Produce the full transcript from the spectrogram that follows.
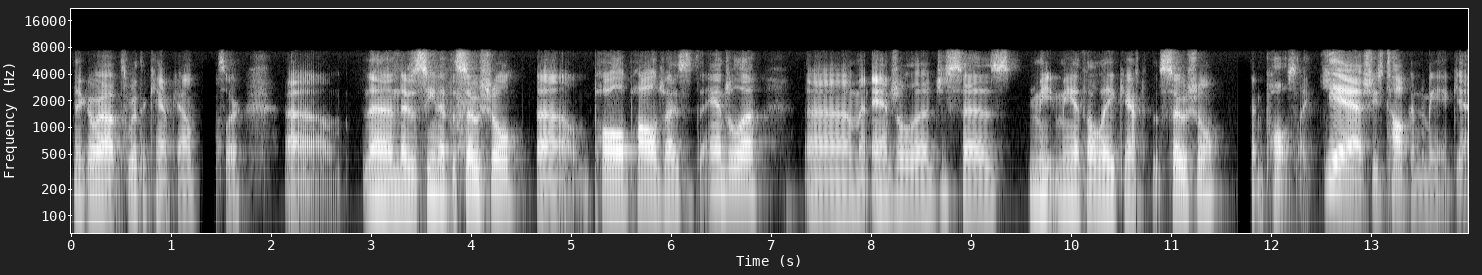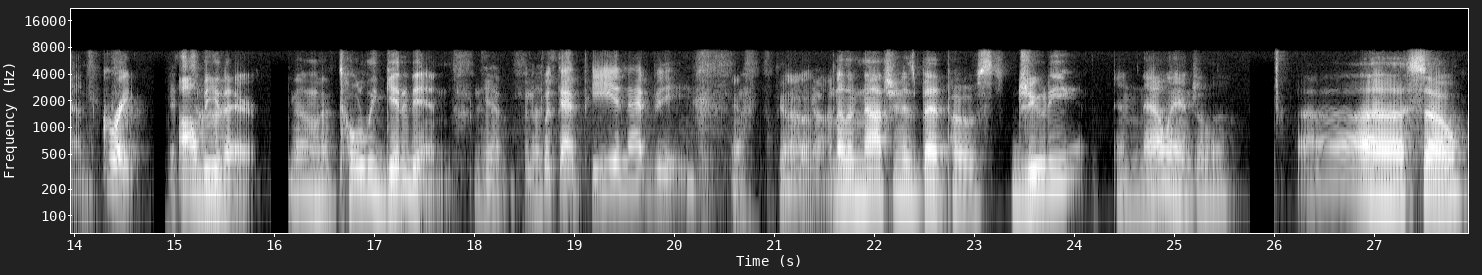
They go out with the camp counselor. Um, then there's a scene at the social. Um, Paul apologizes to Angela, um, and Angela just says, "Meet me at the lake after the social." And Paul's like, "Yeah, she's talking to me again. Great, It's I'll be there. I'm gonna totally get it in." Yep. I'm gonna put that P in that V. You know, Oh, another notch in his bedpost. Judy and now Angela. Uh, so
